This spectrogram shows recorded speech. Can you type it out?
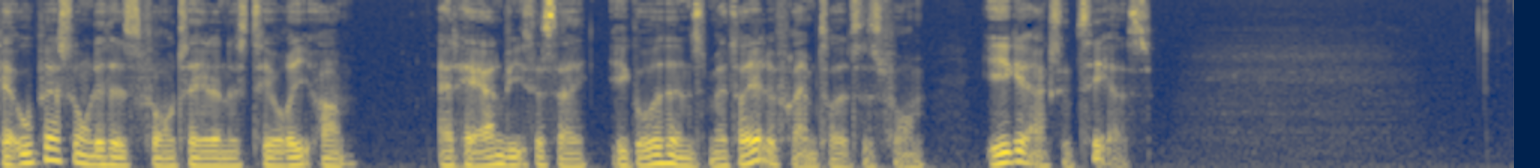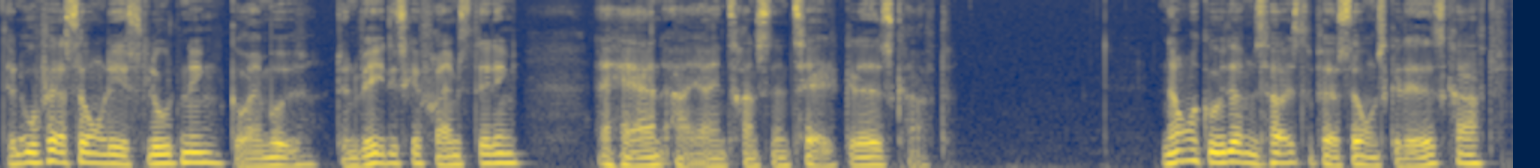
kan upersonlighedsfortalernes teori om, at herren viser sig i godhedens materielle fremtrædelsesform, ikke accepteres. Den upersonlige slutning går imod den vediske fremstilling, at herren ejer en transcendental glædeskraft. Når guddommens højeste persons glædeskraft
